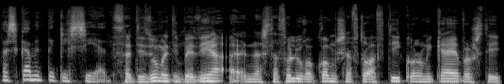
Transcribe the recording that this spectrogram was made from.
βασικά με την εκκλησία. Θα τη δούμε την παιδεία, ε, να σταθώ λίγο ακόμη σε αυτό. Αυτοί οι οικονομικά εύρωστοι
